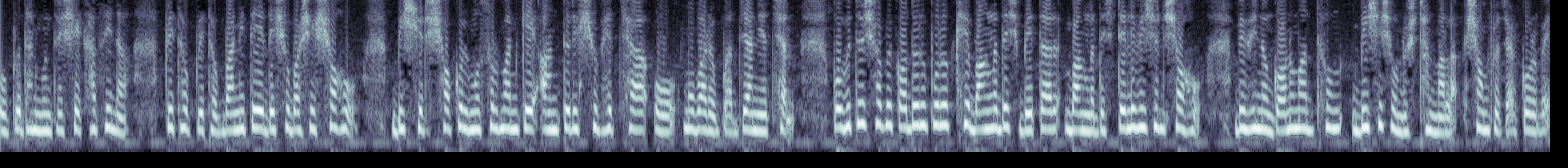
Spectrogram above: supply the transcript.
ও প্রধানমন্ত্রী শেখ হাসিনা পৃথক পৃথক বাণীতে দেশবাসীর সহ বিশ্বের সকল মুসলমানকে আন্তরিক শুভেচ্ছা ও মোবারকবাদ জানিয়েছেন। পবিত্র সবে কদর উপলক্ষে বাংলাদেশ বেতার, বাংলাদেশ টেলিভিশন সহ বিভিন্ন গণমাধ্যম বিশেষ অনুষ্ঠানমালা সম্প্রচার করবে।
